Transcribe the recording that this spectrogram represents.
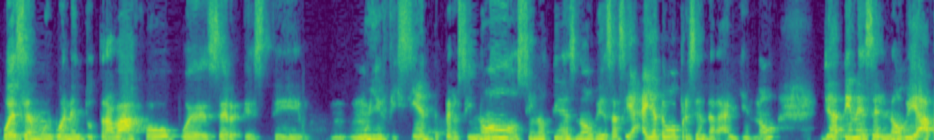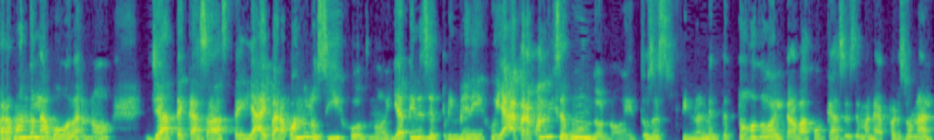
puede ser muy buena en tu trabajo, puede ser este muy eficiente, pero si no, si no tienes novio es así, ah, ya te voy a presentar a alguien, ¿no? Ya tienes el novio, ah, ¿para cuándo la boda, no? Ya te casaste, ya, ¿y para cuándo los hijos, no? Ya tienes el primer hijo, ya, ¿para cuándo el segundo, no? Entonces, finalmente todo el trabajo que haces de manera personal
